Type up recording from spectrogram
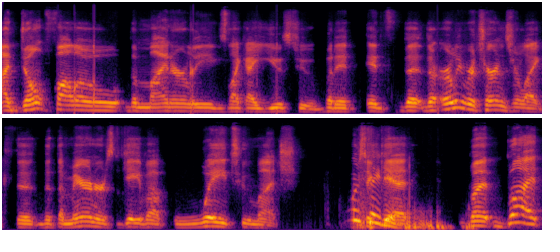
I don't follow the minor leagues like I used to, but it it's the the early returns are like the that the Mariners gave up way too much Of course to they get. did. But but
